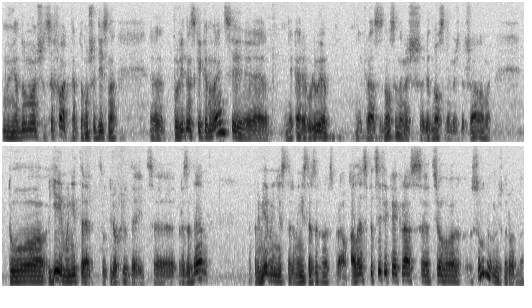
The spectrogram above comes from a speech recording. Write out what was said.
Ну я думаю, що це фактор, тому що дійсно е, по Віденській конвенції, е, яка регулює якраз зносини між відносини між державами, то є імунітет у трьох людей: це президент, прем'єр-міністр, міністр закордонних справ. Але специфіка якраз цього суду міжнародного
